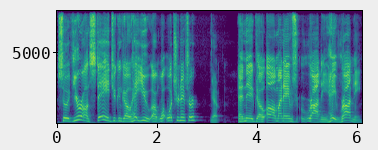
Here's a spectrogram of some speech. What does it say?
So if you're on stage, you can go, hey, you, uh, what, what's your name, sir? Yep. And they go, oh, my name's Rodney. Hey, Rodney.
